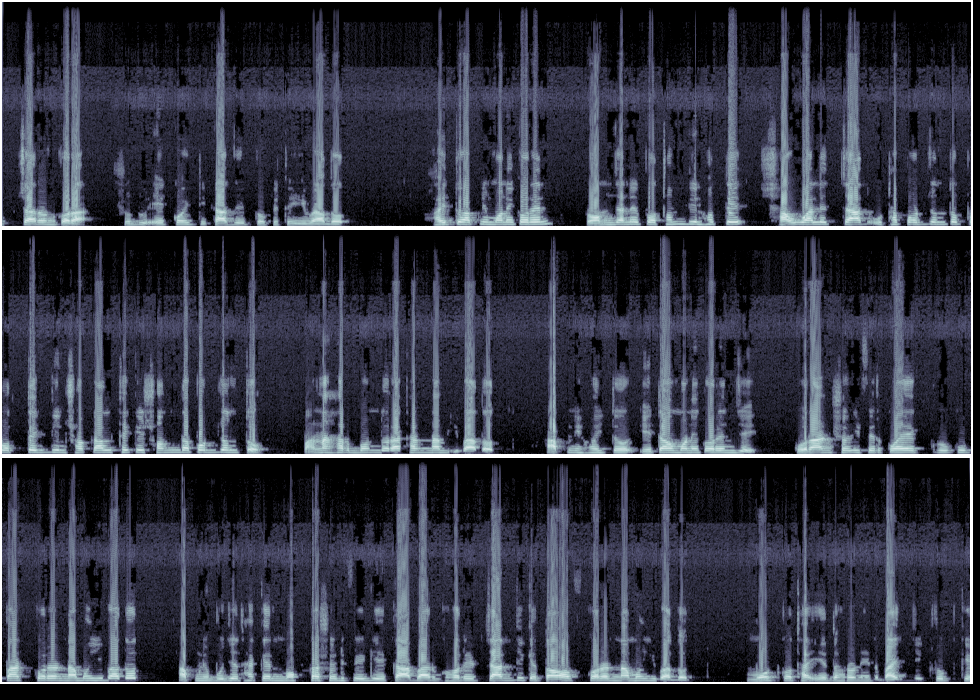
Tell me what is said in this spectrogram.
উচ্চারণ করা শুধু এ কয়টি কাজই প্রকৃত ইবাদত। হয়তো আপনি মনে করেন, রমজানের প্রথম দিন হতে শাওয়ালের চাঁদ উঠা পর্যন্ত প্রত্যেক দিন সকাল থেকে সন্ধ্যা পর্যন্ত পানাহার বন্ধ রাখার নাম ইবাদত। আপনি হয়তো এটাও মনে করেন যে কোরআন শরীফের কয়েক রুকু পাঠ করার নামও ইবাদত আপনি বুঝে থাকেন, মক্কা শরীফে গিয়ে কাবার ঘরের চারদিকে তাওয়াফ করার নামও ইবাদত। মোট কথা এ ধরনের বাহ্যিক রূপকে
